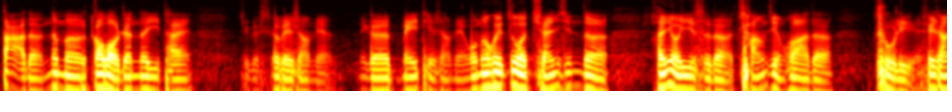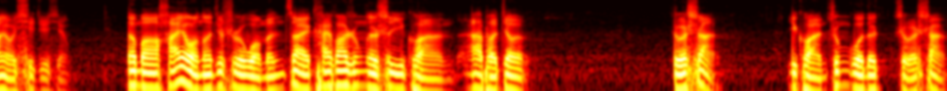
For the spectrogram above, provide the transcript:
大的、那么高保真的一台这个设备上面，那个媒体上面，我们会做全新的、很有意思的场景化的处理，非常有戏剧性。那么还有呢，就是我们在开发中的是一款 App，叫折扇，一款中国的折扇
